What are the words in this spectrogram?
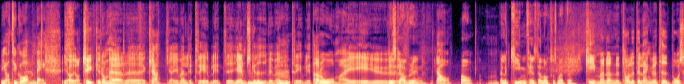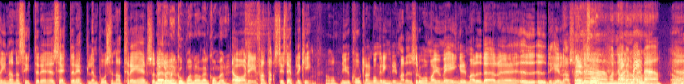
eh, eh, Jag tycker om det. Ja, jag tycker de här eh, Katja är väldigt trevligt. eh, Jämskriv är väldigt trevligt. Aroma är, är ju... Discovery? Ja, Ja. Eller Kim finns det en också som heter. Kimmen den tar lite längre tid på sig innan den sitter, sätter äpplen på sina träd. Så Men där de är goda när de väl kommer. Ja, det är fantastiskt äpple Kim. Ja. Det är ju Kortland gånger Ingrid-Marie, så då har man ju med Ingrid-Marie där eh, i, i det hela. Så Är det så? Ja, hon är Ja, med ja. där. Ja.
